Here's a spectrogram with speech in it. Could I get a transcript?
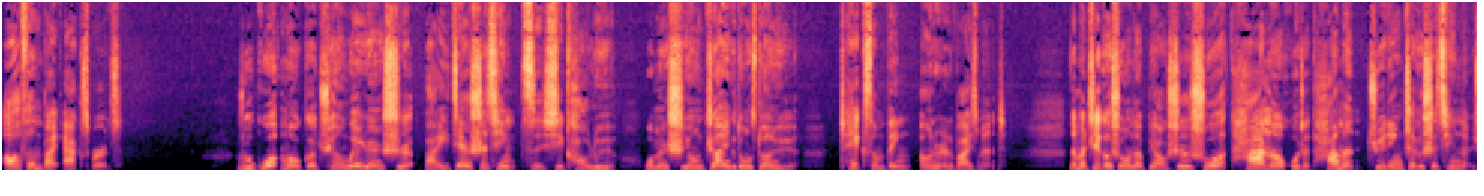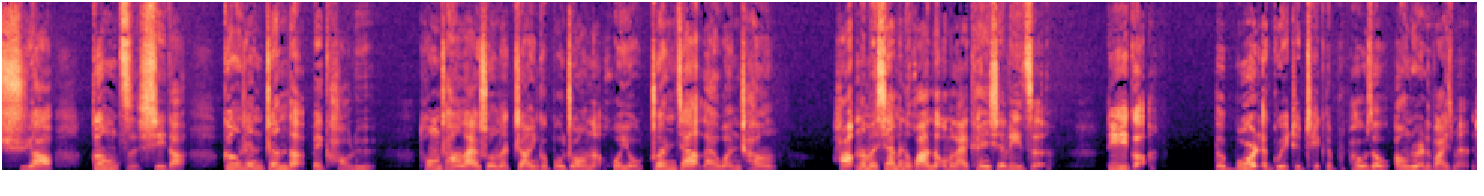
often by experts. 如果某个权威人士把一件事情仔细考虑，我们使用这样一个动词短语 take something under advisement。 那么这个时候呢，表示说他呢或者他们决定这个事情呢，需要更仔细的、更认真的被考虑。通常来说呢，这样一个步骤呢，会由专家来完成。好，那么下面的话呢，我们来看一些例子。 第一个，The board agreed to take the proposal under advisement。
